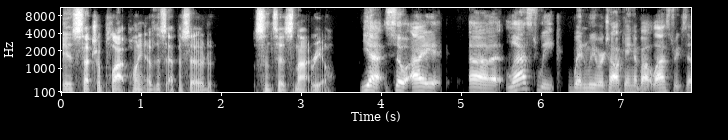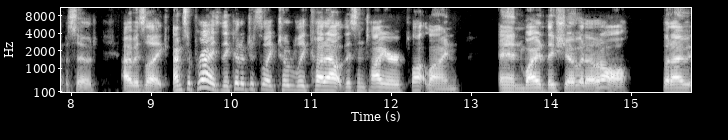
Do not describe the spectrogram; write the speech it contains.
is such a plot point of this episode since it's not real. Yeah, so I uh last week when we were talking about last week's episode, I was like, I'm surprised they could have just like totally cut out this entire plot line and why did they show it at all? But I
